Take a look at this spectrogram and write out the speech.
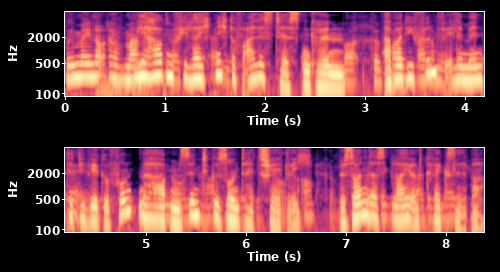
Wir haben vielleicht nicht auf alles testen können, aber die fünf Elemente, die wir gefunden haben, sind gesundheitsschädlich, besonders Blei und Quecksilber.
